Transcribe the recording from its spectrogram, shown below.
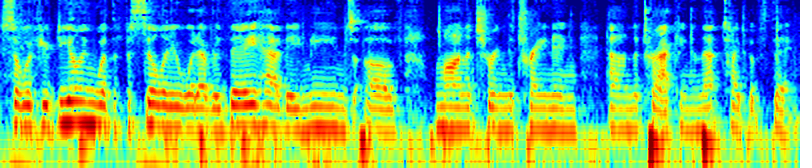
So if you're dealing with a facility or whatever, they have a means of monitoring the training and the tracking and that type of thing.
